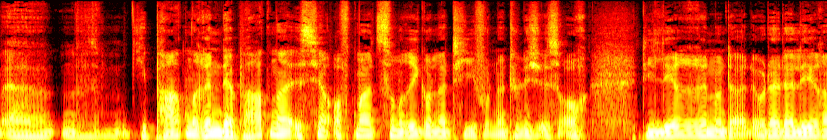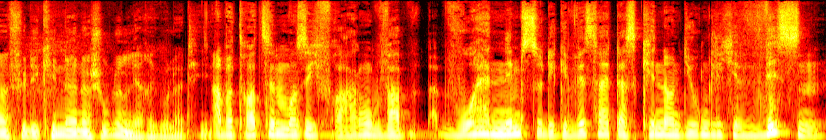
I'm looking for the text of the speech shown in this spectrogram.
Äh, die Partnerin, der Partner ist ja oftmals so ein Regulativ und natürlich ist auch die Lehrerin und, oder der Lehrer für die Kinder in der Schule ein Regulativ. Aber trotzdem muss ich fragen, wa- woher nimmst du die Gewissheit, dass Kinder und Jugendliche wissen,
